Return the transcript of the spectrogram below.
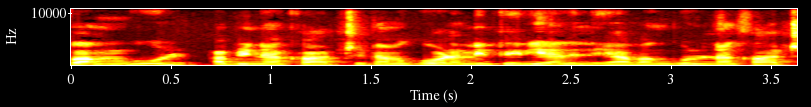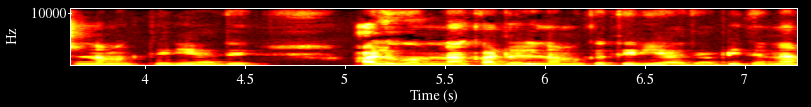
வங்கூல் அப்படின்னா காற்று. நமக்கு உடனே தெரியாது இல்லையா? வங்கூல்னா காற்றுன்னு நமக்கு தெரியாது. அழுவம்னா கடல் நமக்கு தெரியாது. அப்படி தானே?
